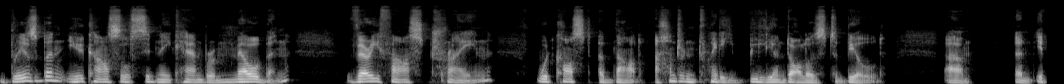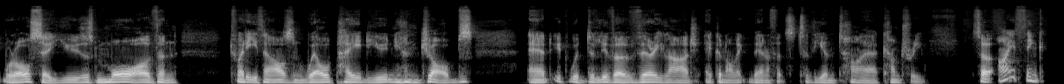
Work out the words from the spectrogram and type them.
Brisbane, Newcastle, Sydney, Canberra, Melbourne very fast train would cost about $120 billion to build. Um, and it were also used more than 20,000 well paid union jobs, and it would deliver very large economic benefits to the entire country. So I think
